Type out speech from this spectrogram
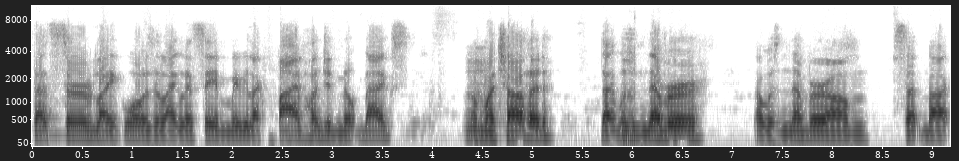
that served like what was it like let's say maybe like 500 milk bags of Mm. my childhood that was Mm. never that was never um set back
